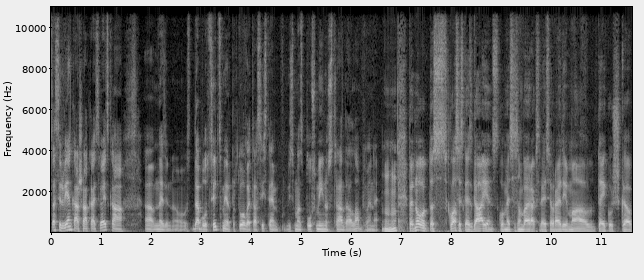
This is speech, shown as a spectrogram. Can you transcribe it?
tas ir vienkāršākais veids, kā um, nezinu, dabūt sirdsmieru par to, vai tā sistēma vismaz plus mīnus strādā labi vai nē. Mm -hmm. Bet nu, tas klasiskais gājiens, ko mēs esam vairākas reizes jau raidījumā teikuši, ka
